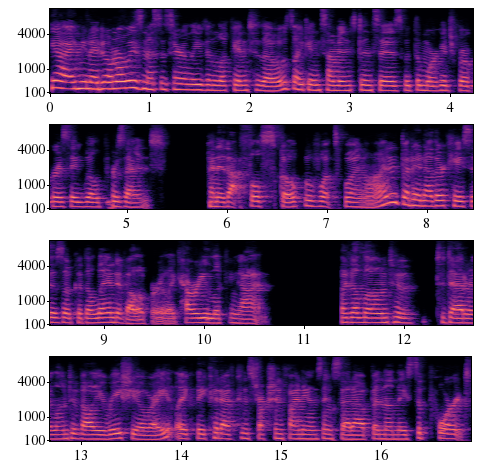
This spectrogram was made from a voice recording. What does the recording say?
Yeah, I mean, I don't always necessarily even look into those. Like in some instances with the mortgage brokers, they will present kind of that full scope of what's going on. But in other cases, look at the land developer. Like, how are you looking at like a loan to, to debt or loan to value ratio, right? Like they could have construction financing set up and then they support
